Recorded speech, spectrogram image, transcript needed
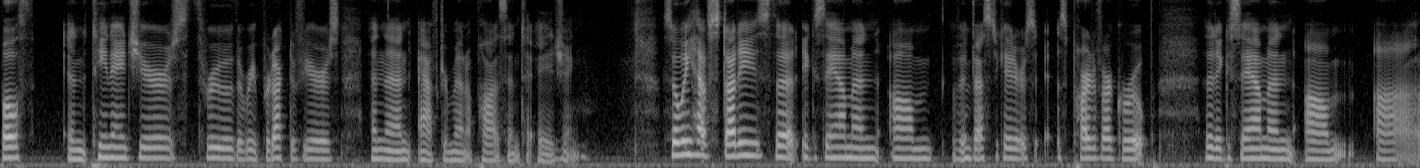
both in the teenage years through the reproductive years and then after menopause into aging. So we have studies that examine um, investigators as part of our group that examine um, uh,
